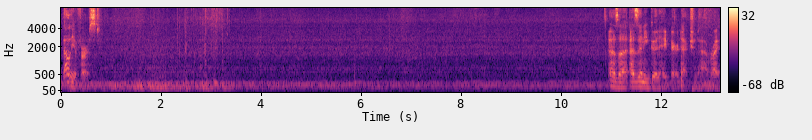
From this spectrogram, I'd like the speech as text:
Thalia first. As a as any good hate bear deck should have, right?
